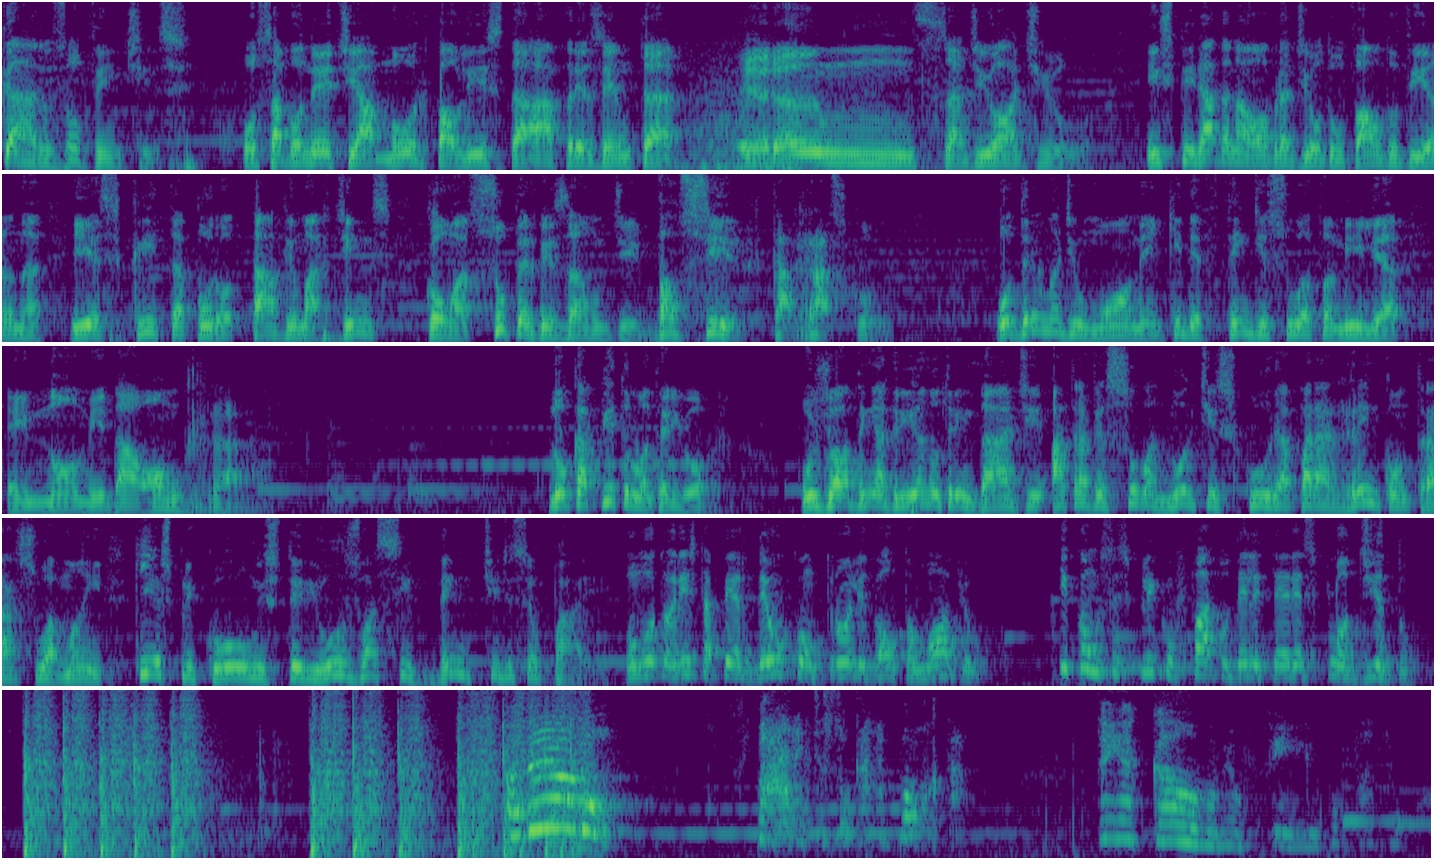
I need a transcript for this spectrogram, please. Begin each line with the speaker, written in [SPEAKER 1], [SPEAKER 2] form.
[SPEAKER 1] Caros ouvintes, o Sabonete Amor Paulista apresenta Herança de Ódio. Inspirada na obra de Oduvaldo Viana e escrita por Otávio Martins, com a supervisão de Valcir Carrasco. O drama de um homem que defende sua família em nome da honra. No capítulo anterior, o jovem Adriano Trindade atravessou a noite escura para reencontrar sua mãe, que explicou o misterioso acidente de seu pai.
[SPEAKER 2] O motorista perdeu o controle do automóvel. E como se explica o fato dele ter explodido?
[SPEAKER 3] Adriano! Pare de socar na porta! Tenha calma, meu filho, por favor.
